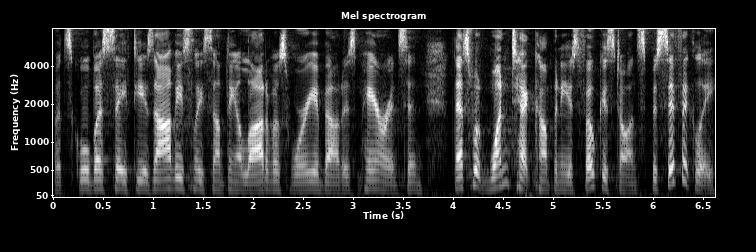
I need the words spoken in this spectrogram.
But school bus safety is obviously something a lot of us worry about as parents, and that's what one tech company is focused on specifically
